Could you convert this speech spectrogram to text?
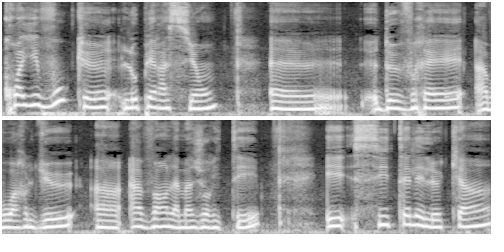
Croyez-vous que l'opération euh, devrait avoir lieu euh, avant la majorité? Et si tel est le cas,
